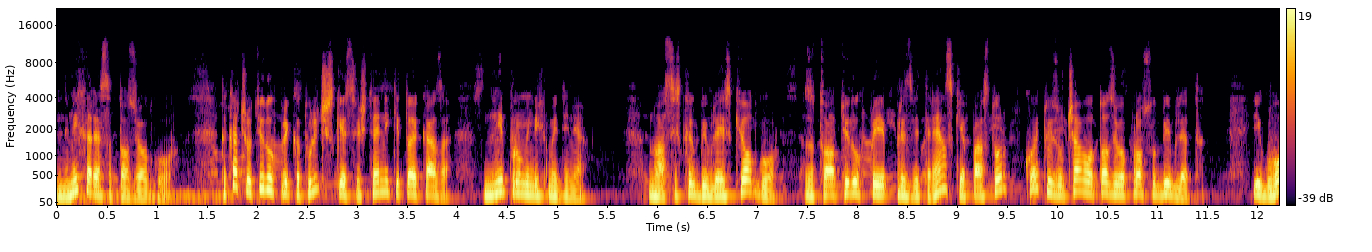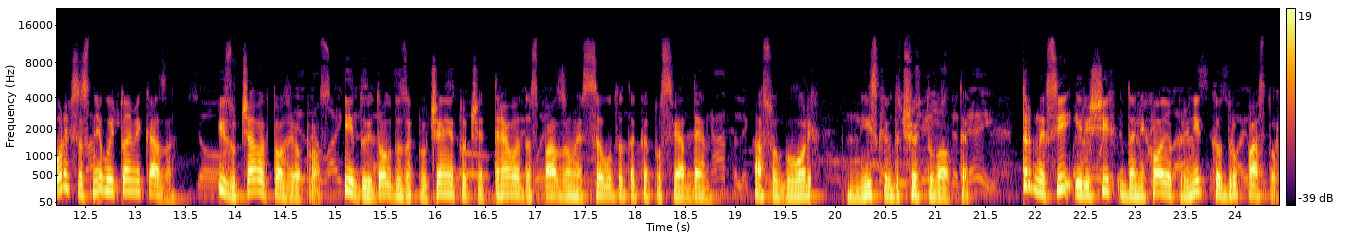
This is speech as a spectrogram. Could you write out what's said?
не ми хареса този отговор. Така че отидох при католическия свещеник и той каза, ние променихме деня. Но аз исках библейски отговор. Затова отидох при презвитерианския пастор, който изучавал този въпрос от Библията. И говорих с него и той ми каза. Изучавах този въпрос и дойдох до заключението, че трябва да спазваме съботата като свят ден. Аз отговорих, не исках да чуя това от теб. Тръгнах си и реших да не ходя при никакъв друг пастор,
